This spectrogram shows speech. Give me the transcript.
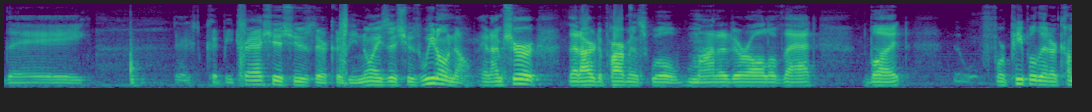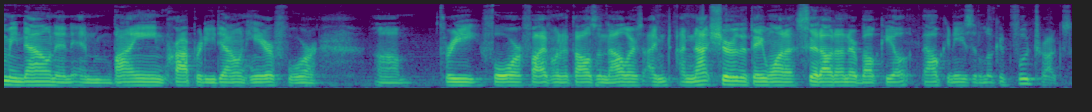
They, there could be trash issues, there could be noise issues, we don't know. And I'm sure that our departments will monitor all of that. But for people that are coming down and, and buying property down here for, um, three, four, five hundred thousand dollars, I'm, I'm not sure that they want to sit out on their balconies and look at food trucks.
